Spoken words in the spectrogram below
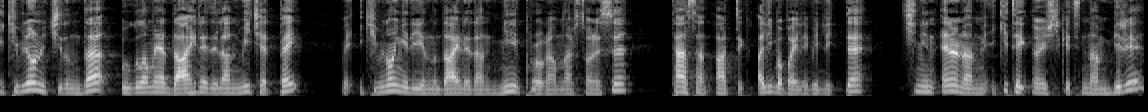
2013 yılında uygulamaya dahil edilen WeChat Pay ve 2017 yılında dahil eden mini programlar sonrası Tencent artık Alibaba ile birlikte Çin'in en önemli iki teknoloji şirketinden biri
